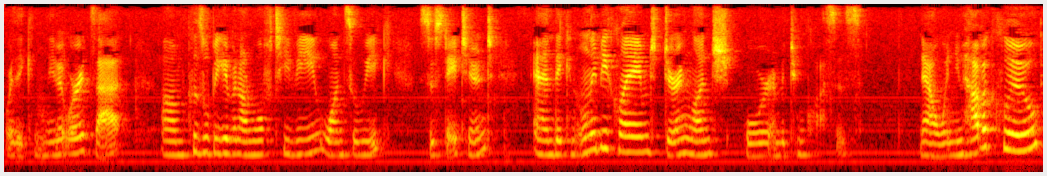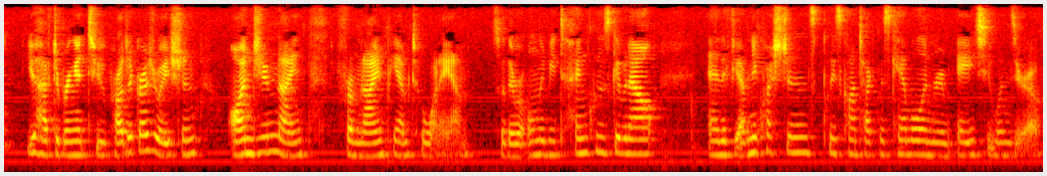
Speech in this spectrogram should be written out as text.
or they can leave it where it's at. Um, clues will be given on Wolf TV once a week, so stay tuned. And they can only be claimed during lunch or in between classes. Now, when you have a clue, you have to bring it to Project Graduation on June 9th from 9 p.m. to 1 a.m. So there will only be 10 clues given out. And if you have any questions, please contact Ms. Campbell in room A210.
